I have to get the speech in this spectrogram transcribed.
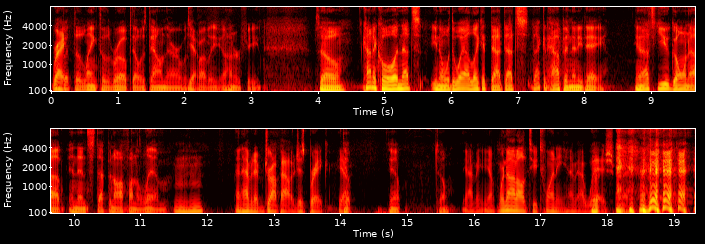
Right. But the length of the rope that was down there was Yeah. probably a hundred feet. So kind of cool. And that's you know, the way I look at that, that's that could happen any day. You know, that's you going up and then stepping off on a limb. Mm-hmm. And having it drop out, just break. Yeah. Yep. Yep. So Yeah. I mean, you know, we're not all 220. I mean, I wish. But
